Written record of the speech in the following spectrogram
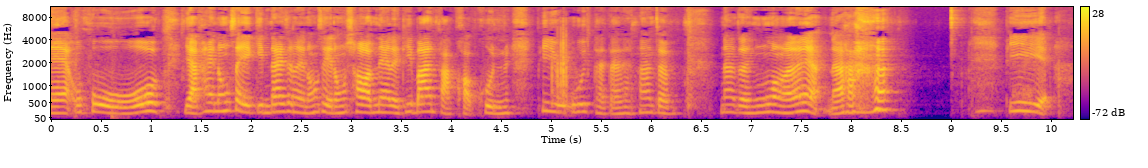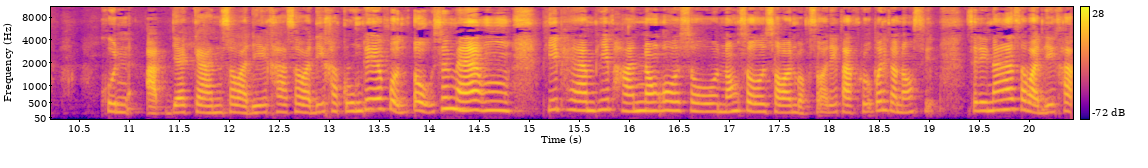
แน่โอ้โห อยากให้น้องเซกินได้จังเลยน้องเซต้องชอบแน่เลยที่บ้านฝากขอบคุณพี่ยุอุ้ยแต่แต่น่าจะน่าจะง่วงแล้วเนี่ยนะคะ พี่ คุณอัดยาการสวัสดีค่ะ สวัสดีค่ะ กรุงเทพฝนตกใช่ไหมอืมพี่แพมพี่พันน้องโอโซ น้องโซซอนบอกสวัสดีค่ะ ครูเปิ้ลกับน้องเซลิน่าสวัสดีค่ะ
